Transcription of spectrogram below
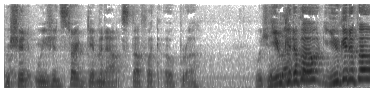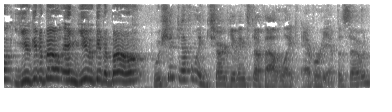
We should we should start giving out stuff like Oprah. We should You get a boat, you get a boat, you get a boat, and you get a boat. We should definitely start giving stuff out like every episode.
